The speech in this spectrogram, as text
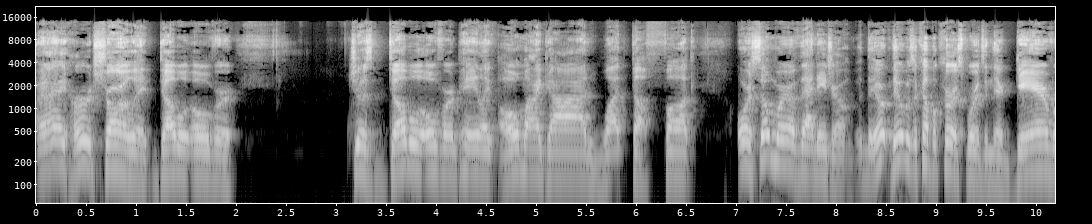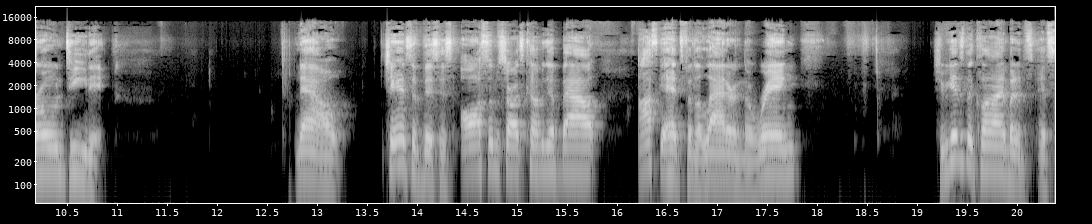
and I heard Charlotte double over, just double over in pain, like, oh my God, what the fuck? Or somewhere of that nature. There, there was a couple curse words in there, guaranteed it. Now, chance of this is awesome starts coming about. Asuka heads for the ladder in the ring. She begins to climb, but it's it's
